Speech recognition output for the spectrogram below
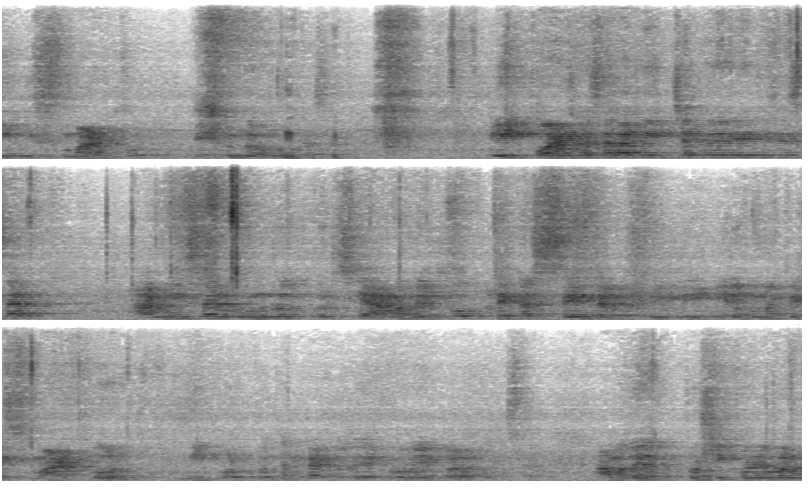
এই স্মার্ট বোর্ড এই সুন্দর স্যার। এই পয়েন্টটা স্যার আমি ইচ্ছা করে রেখেছি স্যার। আমি স্যার অনুরোধ করছি, আমাদের প্রত্যেকটা সেন্টার ফিল্ডে এরকম একটা স্মার্ট বোর্ড নিকট প্রধান কার্যালয়ে প্রোভাইড করা হচ্ছে আমাদের প্রশিক্ষণের মান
